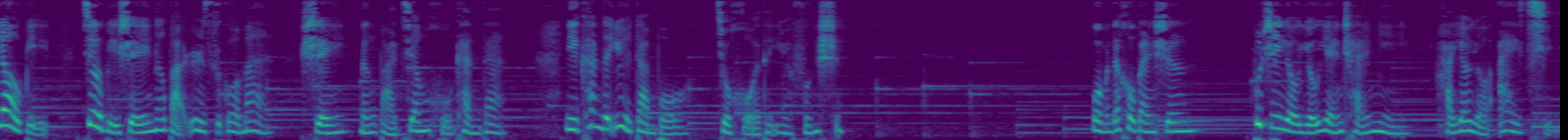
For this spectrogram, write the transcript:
要比就比谁能把日子过慢，谁能把江湖看淡。你看得越淡薄，就活得越丰盛。我们的后半生，不只有油盐柴米，还要有爱情，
